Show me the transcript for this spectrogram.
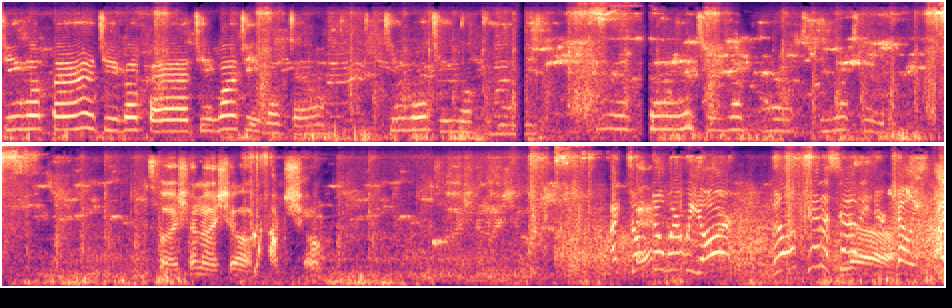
চিগপা চিগপা চিগ চিগপা চিগ চিগপা ছয়শো নয়শো আটশো I don't know where we are, but I'll get us out of here, Kelly. I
